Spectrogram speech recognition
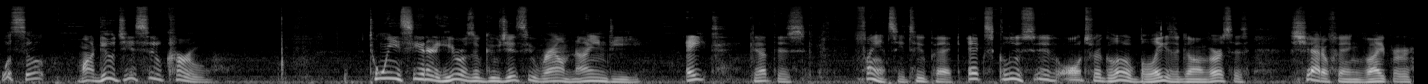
What's up, my Goo Jit Zu crew? Toy Insanity Heroes of Goo Jit Zu round 98. Got this fancy two-pack exclusive Ultra Glow Blazagon versus Shadowfang Viper.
